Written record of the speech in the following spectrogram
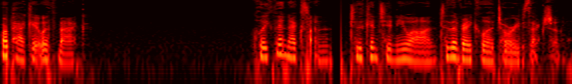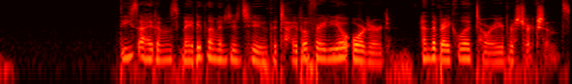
or Packet with MAC. Click the Next button to continue on to the Regulatory section. These items may be limited to the type of radio ordered and the regulatory restrictions.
